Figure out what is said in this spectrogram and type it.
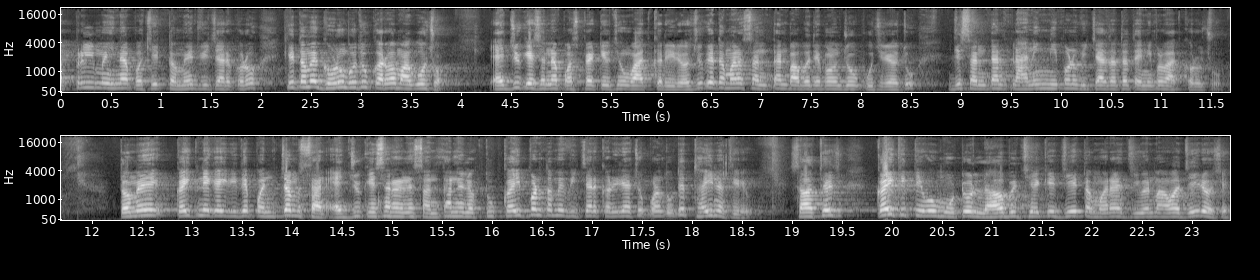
એપ્રિલ મહિના પછી તમે જ વિચાર કરો કે તમે ઘણું બધું કરવા માગો છો? એજ્યુકેશનના પર્સપેક્ટિવથી હું વાત કરી રહ્યો છું કે તમારા સંતાન બાબતે પણ જો પૂછી રહ્યો છું, જે સંતાન પ્લાનિંગની પણ વિચારતા હતા તેની પણ વાત કરું છું. તમે કંઈક ને કંઈક રીતે પંચમ સ્થાન એજ્યુકેશન અને સંતાનને લગતું કંઈ પણ તમે વિચાર કરી રહ્યા છો, પરંતુ તે થઈ નથી રહ્યું. સાથે જ કંઈક તેવો મોટો લાભ છે કે જે તમારા જીવનમાં આવવા જઈ રહ્યો છે.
